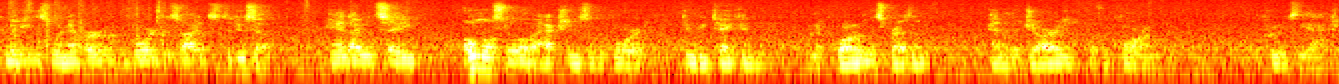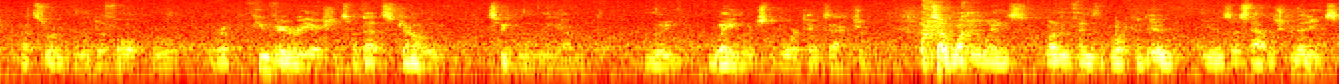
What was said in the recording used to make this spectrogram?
committees whenever the board decides to do so. And I would say almost all actions of the board can be taken when a quorum is present and a majority of the quorum approves the action. That's sort of the default rule. There are a few variations, but that's generally speaking the, the way in which the board takes action. So one of the ways, one of the things the board can do is establish committees.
